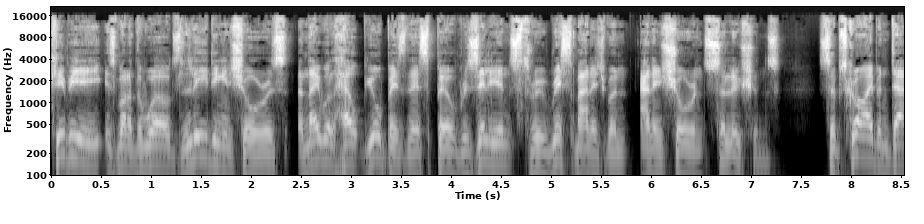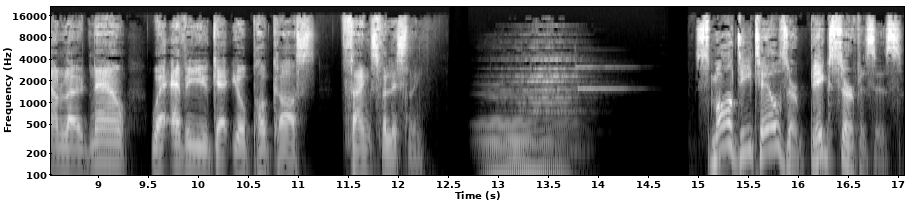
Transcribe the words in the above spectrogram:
QBE is one of the world's leading insurers and they will help your business build resilience through risk management and insurance solutions. Subscribe and download now wherever you get your podcasts. Thanks for listening. Small details are big surfaces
